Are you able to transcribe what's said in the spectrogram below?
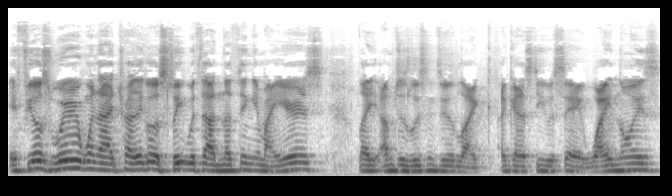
it feels weird when I try to go to sleep without nothing in my ears. Like I'm just listening to like I guess you would say white noise.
